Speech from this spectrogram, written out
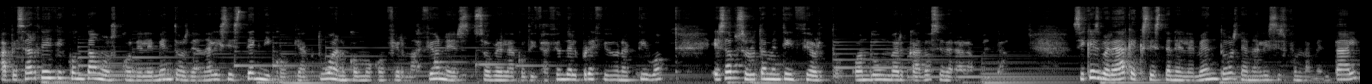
A pesar de que contamos con elementos de análisis técnico que actúan como confirmaciones sobre la cotización del precio de un activo, es absolutamente incierto cuándo un mercado se dará la vuelta. Sí que es verdad que existen elementos de análisis fundamental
